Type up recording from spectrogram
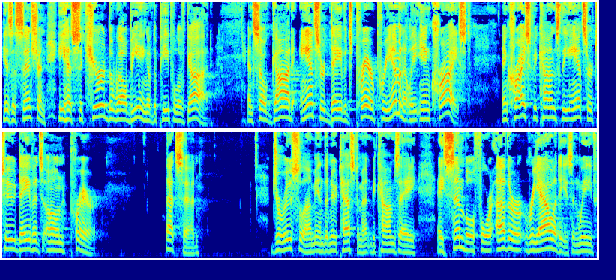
his ascension. He has secured the well-being of the people of God. And so God answered David's prayer preeminently in Christ. And Christ becomes the answer to David's own prayer. That said, Jerusalem in the New Testament becomes a, a symbol for other realities, and we've,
